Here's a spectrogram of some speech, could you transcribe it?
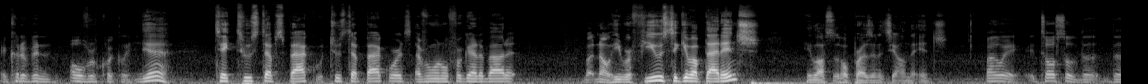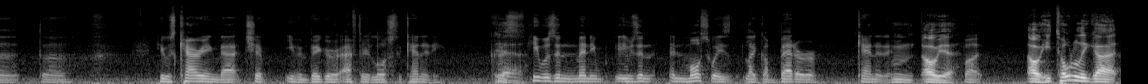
it could have been over quickly. Yeah, take two steps back, two step backwards. Everyone will forget about it. But no, he refused to give up that inch. He lost his whole presidency on the inch. By the way, it's also the the the he was carrying that chip even bigger after he lost to Kennedy, because Yeah. he was in many he was in in most ways like a better candidate, Mm, oh yeah. but Oh, he totally got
